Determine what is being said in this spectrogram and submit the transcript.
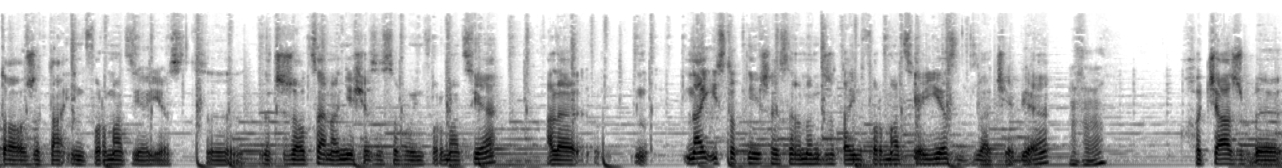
to, że ta informacja jest, y, znaczy, że ocena niesie ze sobą informację, ale najistotniejszy jest element, że ta informacja jest dla ciebie, mhm. chociażby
